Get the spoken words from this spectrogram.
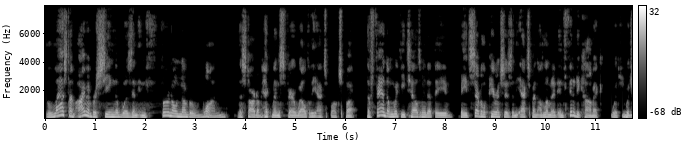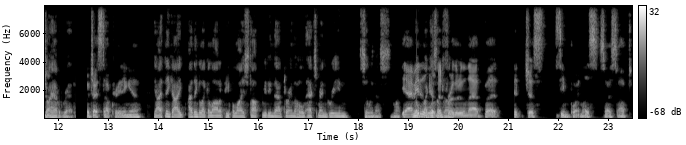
the last time I remember seeing them was in Inferno number one, the start of Hickman's farewell to the X books. But the fandom wiki tells me that they've made several appearances in the X Men Unlimited Infinity comic, which which Mhm. I haven't read. which I stopped reading. Yeah, Yeah, I think I I think like a lot of people, I stopped reading that during the whole X Men Green silliness. Like, yeah, I made nope, it a little bit further than that, but it just seemed pointless, so I stopped.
